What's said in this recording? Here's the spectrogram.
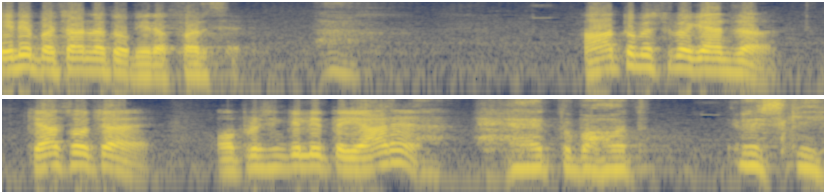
इन्हें बचाना तो मेरा फ़र्ज़ है। हाँ। तो मिस्टर ज्ञानजा क्या सोचा है? ऑपरेशन के लिए तैयार है? है तो बहुत रिस्की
